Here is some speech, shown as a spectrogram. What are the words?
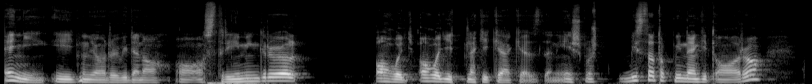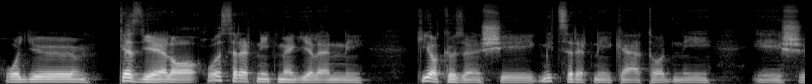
Ennyi így nagyon röviden a, a streamingről, ahogy, ahogy itt neki kell kezdeni. És most biztatok mindenkit arra, hogy kezdje el a hol szeretnék megjelenni, ki a közönség, mit szeretnék átadni, és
